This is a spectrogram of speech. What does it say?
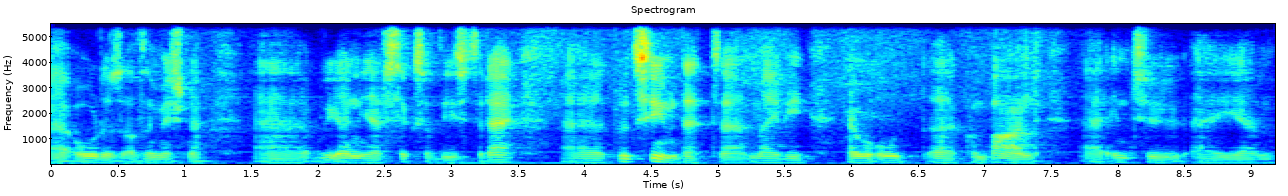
uh, orders of the Mishnah. Uh, we only have six of these today. Uh, it would seem that uh, maybe they were all uh, combined into a, um,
